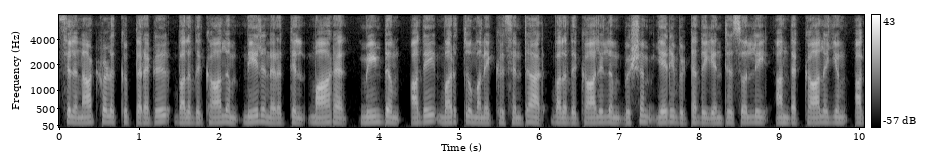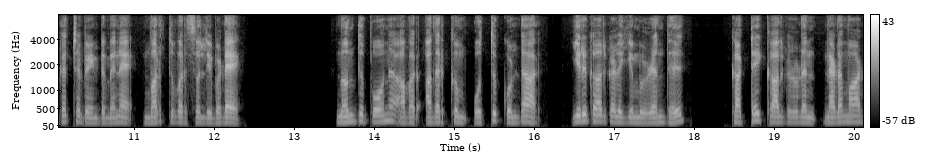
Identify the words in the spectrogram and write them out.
சில நாட்களுக்குப் பிறகு வலது காலும் நீல நிறத்தில் மாற மீண்டும் அதே மருத்துவமனைக்கு சென்றார். வலது காலிலும் விஷம் ஏறிவிட்டது என்று சொல்லி அந்தக் காலையும் அகற்ற வேண்டுமென மருத்துவர் சொல்லிவிட நொந்து போன அவர் அதற்கும் ஒத்துக்கொண்டார் இருகால்களையும் இழந்து கட்டை கால்களுடன் நடமாட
